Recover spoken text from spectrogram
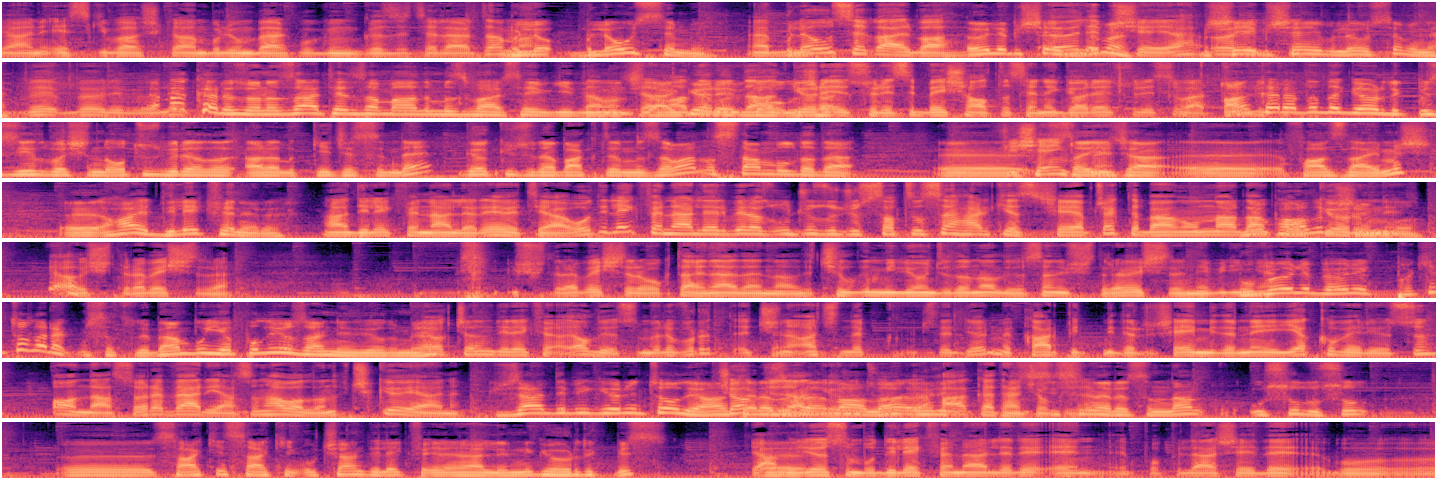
Yani eski başkan Bloomberg bugün gazetelerde ama. Blo Blause mi? Ha, Blause galiba. Öyle bir şey Öyle değil bir mi? şey ya, Bir öyle şey bir bir şey Blause mi ne? Ve böyle böyle. E bakarız ona zaten zamanımız var sevgili Tamam dinleyiciler. canım adamın Görevde daha olacak. görev süresi 5-6 sene görev süresi var. Türlü- Ankara'da da gördük biz yılbaşında 31 Ar- Aralık gecesinde gökyüzüne baktığımız zaman İstanbul'da da e, Fişenk sayıca e, fazlaymış. E, hayır dilek feneri. Ha dilek fenerleri evet ya. O dilek fenerleri biraz ucuz ucuz satılsa herkes şey yapacak da ben onlardan Ne, pahalı bir korkuyorum şey mi diye. Ya 3 lira 5 lira. 3 lira 5 lira Oktay nereden alıyor? Çılgın milyoncudan alıyorsan 3 lira 5 lira ne bileyim Bu ya. böyle böyle paket olarak mı satılıyor? Ben bu yapılıyor zannediyordum ya. Yok canım fener alıyorsun böyle vırıt içine açında işte diyorum ya karpit midir şey midir neyi yakı veriyorsun. Ondan sonra ver yansın havalanıp çıkıyor yani. Güzel de bir görüntü oluyor. Çok Ankara'da güzel da görüntü vallahi oluyor. öyle Hakikaten çok güzel. arasından usul usul e, sakin sakin uçan dilek fenerlerini gördük biz. Ya Ee, biliyorsun bu dilek fenerleri en popüler şeyde bu e,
